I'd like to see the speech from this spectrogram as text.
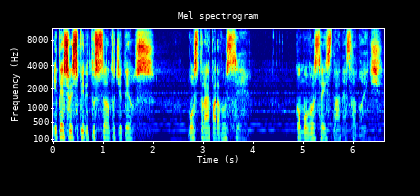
e deixe o Espírito Santo de Deus mostrar para você como você está nesta noite.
